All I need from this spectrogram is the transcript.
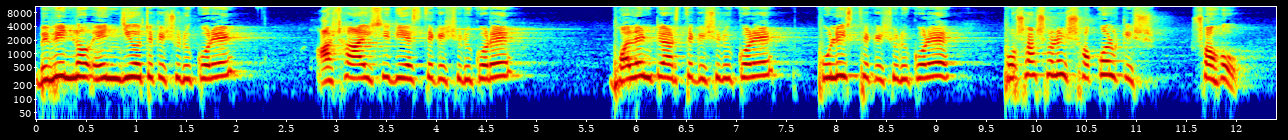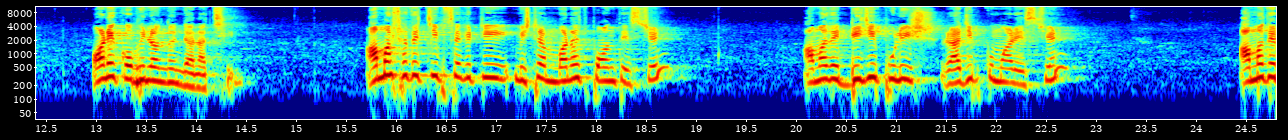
বিভিন্ন এনজিও থেকে শুরু করে আশা আইসিডিএস থেকে শুরু করে ভলেন্টিয়ার্স থেকে শুরু করে পুলিশ থেকে শুরু করে প্রশাসনের সকলকে সহ অনেক অভিনন্দন জানাচ্ছি। আমার সাথে chief secretary mister Manoj Pant এসছেন। আমাদের ডিজি পুলিশ রাজীব কুমার এসছেন। আমাদের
